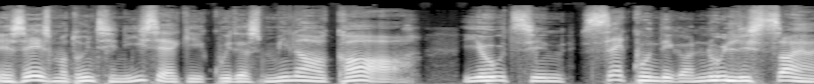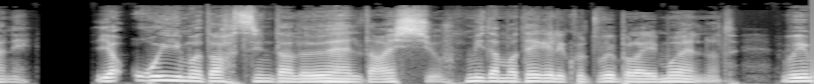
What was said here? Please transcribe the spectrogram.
ja sees ma tundsin isegi, kuidas mina ka jõudsin sekundiga nullist sajani. ja oi, ma tahtsin talle öelda asju, mida ma tegelikult võib-olla ei mõelnud. või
